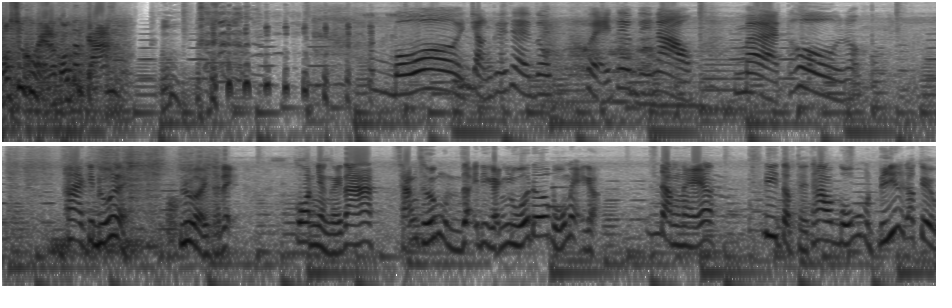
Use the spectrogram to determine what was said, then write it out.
Có sức khỏe là có tất cả Bố ơi Chẳng thấy thể dục khỏe thêm tí nào. Mệt thôi đó. Hai cái đứa này Lười thật đấy. Con nhà người ta sáng sớm còn dậy đi gánh lúa đỡ bố mẹ kìa. Đằng này đi tập thể thao bố có một tí rồi đã kêu.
